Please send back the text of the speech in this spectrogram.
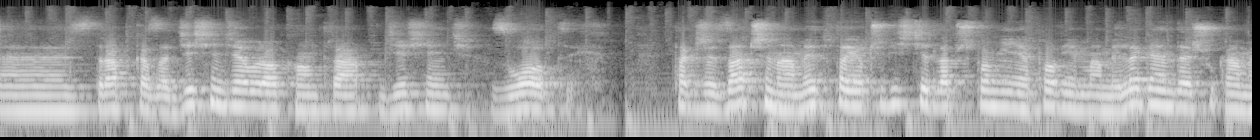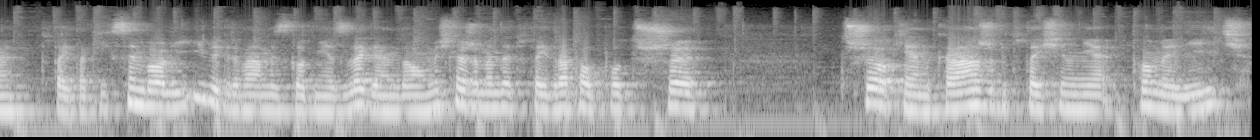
E, zdrabka za 10 euro kontra 10 złotych. Także zaczynamy. Tutaj oczywiście dla przypomnienia powiem, mamy legendę, szukamy tutaj takich symboli i wygrywamy zgodnie z legendą. Myślę, że będę tutaj drapał po trzy, trzy okienka, żeby tutaj się nie pomylić.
